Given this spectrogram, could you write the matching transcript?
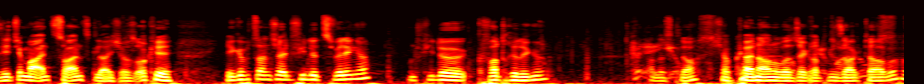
seht ja mal eins zu eins gleich aus. Okay, hier gibt es anscheinend viele Zwillinge und viele Quadrillinge. Alles klar. Ich habe keine Ahnung, was ich gerade gesagt habe.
